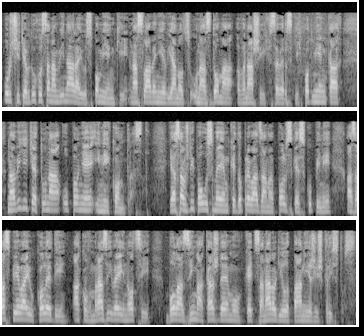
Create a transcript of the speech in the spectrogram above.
Určite v duchu sa nám vynárajú spomienky na slávenie Vianoc u nás doma v našich severských podmienkach. No a vidíte tu na úplne iný kontrast. Ja sa vždy pousmejem, keď doprevádzam poľské skupiny a zaspievajú koledy, ako v mrazivej noci bola zima každému, keď sa narodil Pán Ježiš Kristus.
